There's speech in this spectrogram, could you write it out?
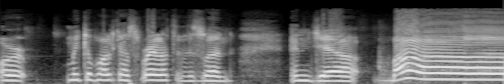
or make a podcast right after this one. And yeah, bye.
